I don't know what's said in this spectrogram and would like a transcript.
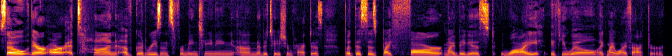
So, there are a ton of good reasons for maintaining uh, meditation practice, but this is by far my biggest why, if you will, like my why factor.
